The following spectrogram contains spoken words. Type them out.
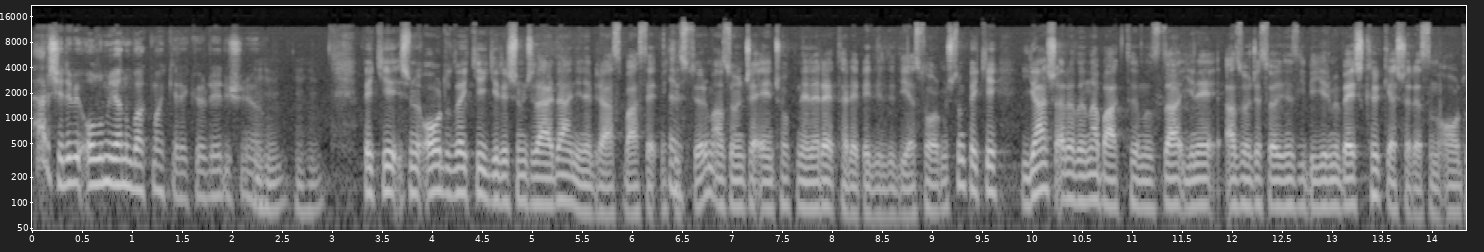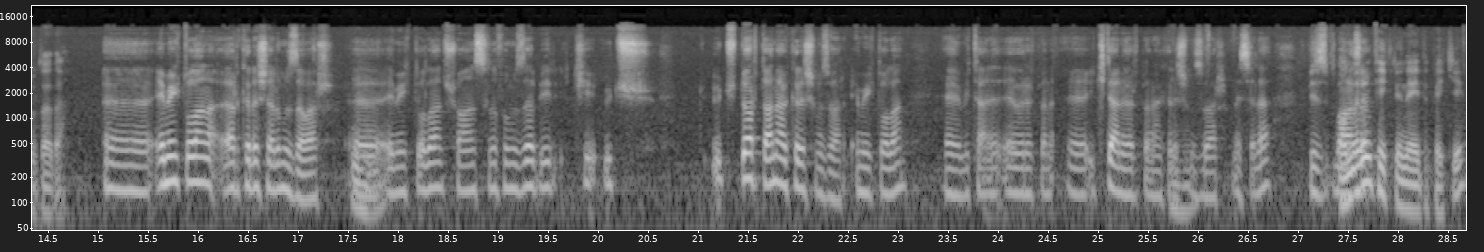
her şeyde bir olumlu yanı bakmak gerekiyor diye düşünüyorum. Hı hı. Peki şimdi Ordu'daki girişimcilerden yine biraz bahsetmek Evet. istiyorum. Az önce en çok nelere talep edildi diye sormuştum. Peki yaş aralığına baktığımızda yine az önce söylediğiniz gibi 25-40 yaş arası mı Ordu'da da? Ee, emekli olan arkadaşlarımız da var. Hı hı. Ee, emekli olan şu an sınıfımızda 1, 2, 3, 3, 4 tane arkadaşımız var. Emekli olan Ee, bir tane öğretmen, e, iki tane öğretmen arkadaşımız var mesela. Biz bazı, Onların fikri neydi peki?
